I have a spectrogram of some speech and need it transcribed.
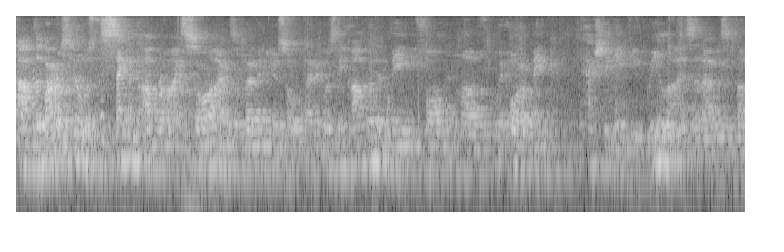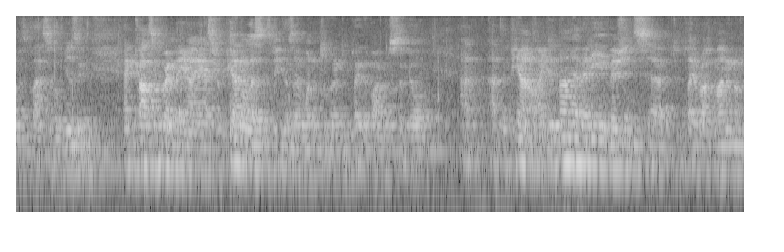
Um, the Barber Seville was the second opera I saw. I was 11 years old, and it was the opera that made me fall in love with, or make, actually made me realize that I was in love with classical music. And consequently, I asked for piano lessons because I wanted to learn to play the Barber Seville at, the piano. I did not have any ambitions uh, to play Rachmaninoff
